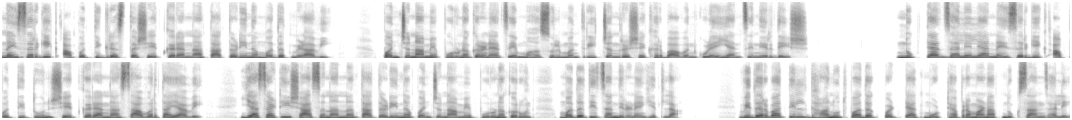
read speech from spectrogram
नैसर्गिक आपत्तीग्रस्त शेतकऱ्यांना तातडीनं मदत मिळावी. पंचनामे पूर्ण करण्याचे महसूल मंत्री चंद्रशेखर बावनकुळे यांचे निर्देश. नुकत्याच झालेल्या नैसर्गिक आपत्तीतून शेतकऱ्यांना सावरता यावे यासाठी शासनानं तातडीनं पंचनामे पूर्ण करून मदतीचा निर्णय घेतला. विदर्भातील धान उत्पादक पट्ट्यात मोठ्या प्रमाणात नुकसान झाले.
